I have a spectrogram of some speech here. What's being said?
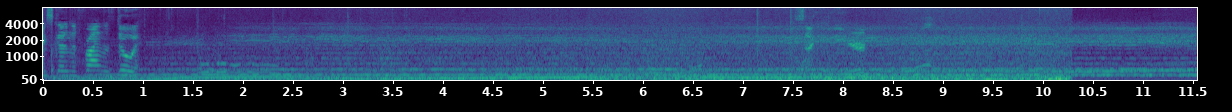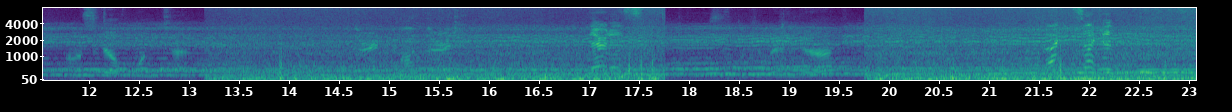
Let's go in the front, let's do it. Second gear. On a scale of 1 to 10. Third, come on, third. There it is. Back in second.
